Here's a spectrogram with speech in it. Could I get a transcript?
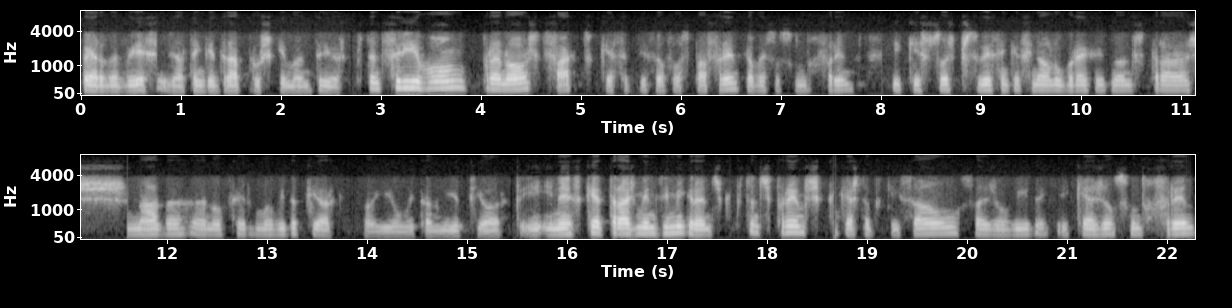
perde a vez, já tem que entrar para o esquema anterior. Portanto, seria bom para nós, de facto, que essa petição fosse para a frente, que houvesse o segundo referendo e que as pessoas percebessem que afinal o Brexit não nos traz nada a não ser uma vida pior e uma economia pior e, e, nem sequer traz menos imigrantes. Portanto, esperemos que esta petição seja ouvida e que haja um segundo referendo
